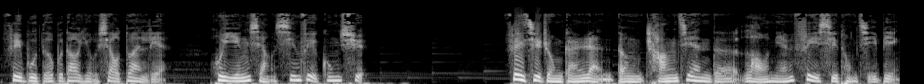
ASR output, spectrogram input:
肺部得不到有效锻炼。会影响心肺供血、肺气肿感染等常见的老年肺系统疾病，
